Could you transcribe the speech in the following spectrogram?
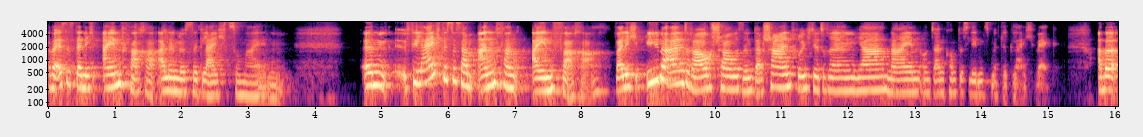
Aber ist es denn nicht einfacher, alle Nüsse gleich zu meiden? Ähm, vielleicht ist es am Anfang einfacher, weil ich überall drauf schaue, sind da Schalenfrüchte drin, ja, nein, und dann kommt das Lebensmittel gleich weg. Aber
